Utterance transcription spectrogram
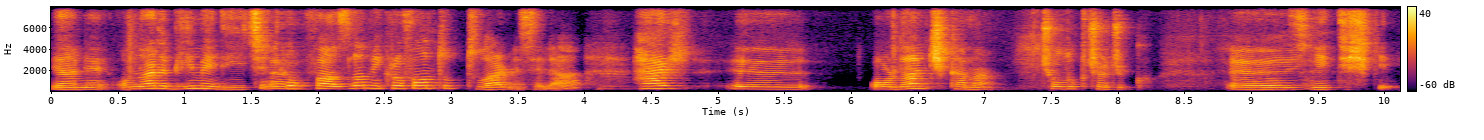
Yani onlar da bilmediği için Evet. çok fazla mikrofon tuttular mesela. Her e, oradan çıkana çoluk çocuk e, yetişkin.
